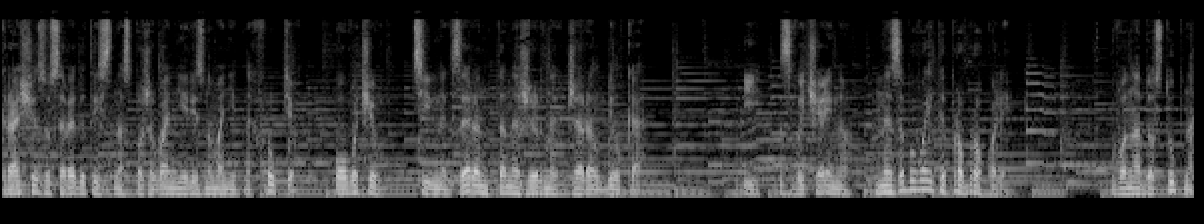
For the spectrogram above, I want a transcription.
краще зосередитись на споживанні різноманітних фруктів, овочів, цільних зерен та нежирних джерел білка. І, звичайно, не забувайте про броколі. Вона доступна,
